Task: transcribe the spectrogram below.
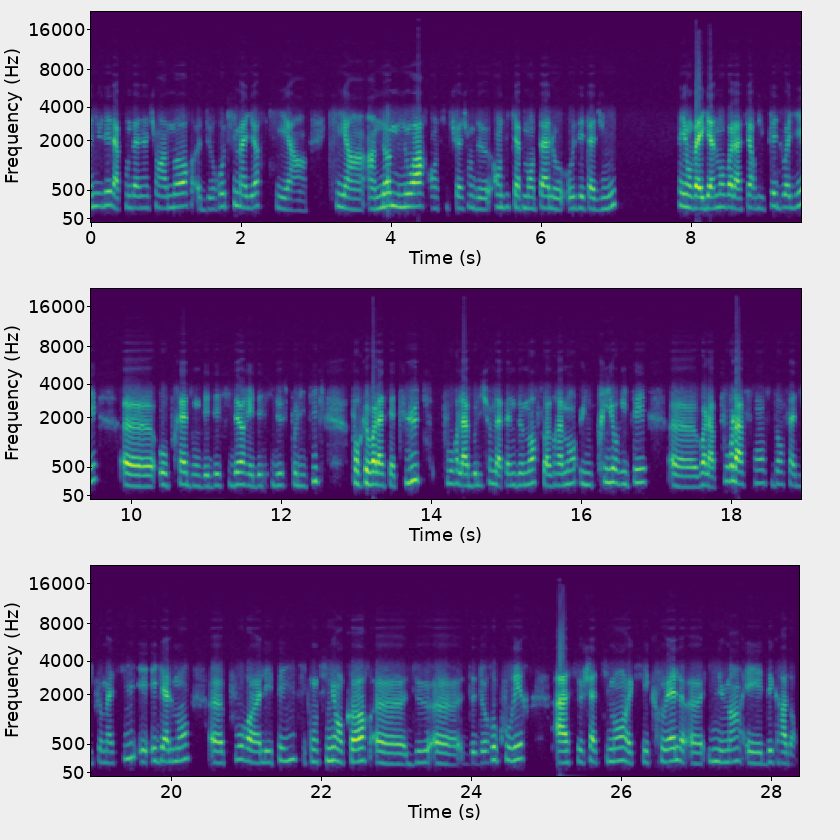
annuler la condamnation à mort de Rocky Myers, qui est un, homme noir en situation de handicap mental aux, États-Unis. Et on va également faire du plaidoyer euh, auprès des décideurs et décideuses politiques pour que cette lutte pour l'abolition de la peine de mort soit vraiment une priorité euh, pour la France dans sa diplomatie et également euh, pour les pays qui continuent encore de, recourir à ce châtiment qui est cruel, inhumain et dégradant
